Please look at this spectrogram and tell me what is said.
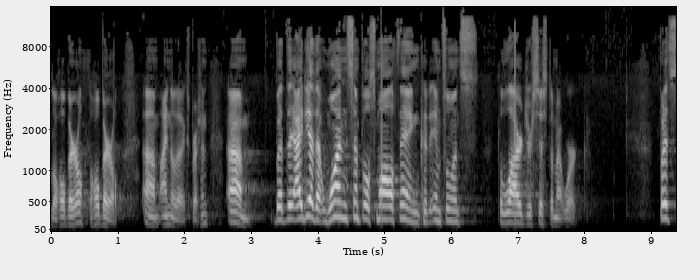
the whole barrel, the whole barrel. Um, I know that expression. Um, but the idea that one simple small thing could influence the larger system at work. But it's,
